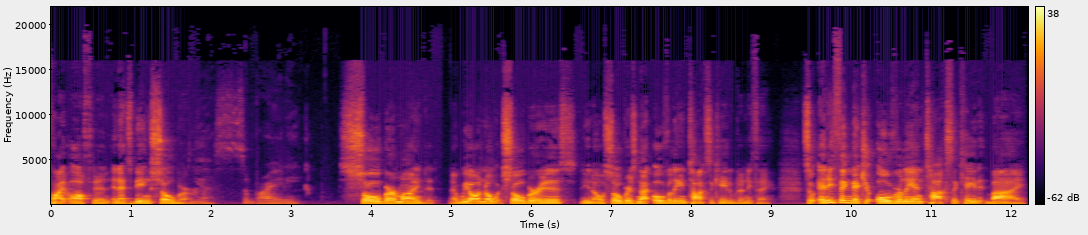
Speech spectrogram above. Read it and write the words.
quite often, and that's being sober. Yes, sobriety. Sober minded. Now, we all know what sober is. You know, sober is not overly intoxicated with anything. So anything that you're overly intoxicated by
